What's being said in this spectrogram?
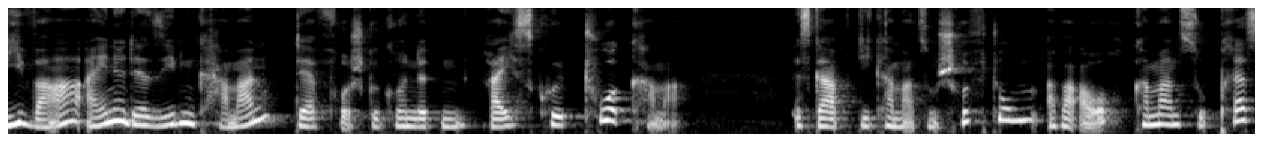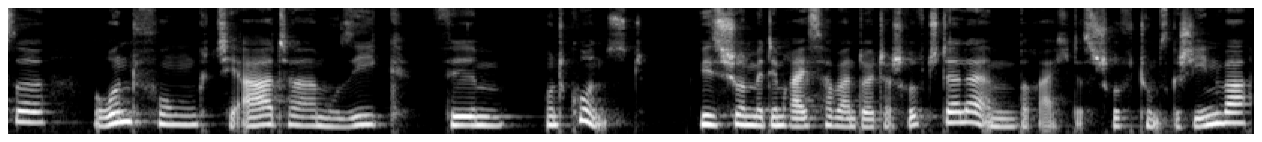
Die war eine der sieben Kammern der frisch gegründeten Reichskulturkammer. Es gab die Kammer zum Schrifttum, aber auch Kammern zu Presse, Rundfunk, Theater, Musik, Film und Kunst. Wie es schon mit dem Reichsverband deutscher Schriftsteller im Bereich des Schrifttums geschehen war,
